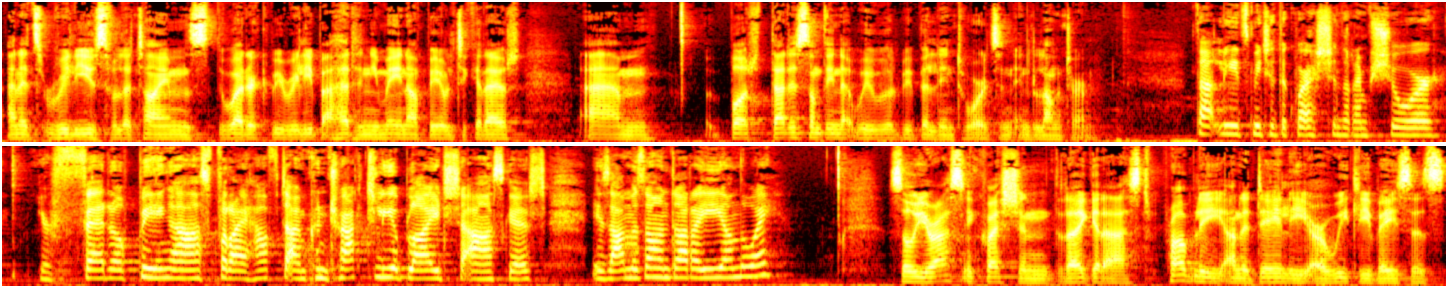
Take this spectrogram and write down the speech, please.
and it's really useful at times. The weather could be really bad, and you may not be able to get out. Um, but that is something that we will be building towards in, in the long term. That leads me to the question that I'm sure you're fed up being asked, but I have to. I'm contractually obliged to ask it. Is Amazon.ie on the way? So you're asking a question that I get asked probably on a daily or weekly basis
